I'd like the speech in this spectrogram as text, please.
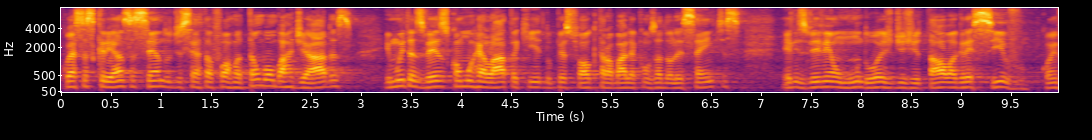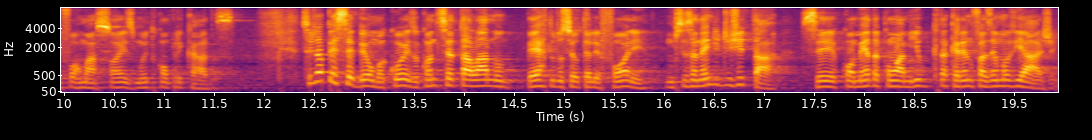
com essas crianças sendo, de certa forma, tão bombardeadas? E muitas vezes, como um relato aqui do pessoal que trabalha com os adolescentes, eles vivem um mundo hoje digital agressivo, com informações muito complicadas. Você já percebeu uma coisa? Quando você está lá no, perto do seu telefone, não precisa nem de digitar. Você comenta com um amigo que está querendo fazer uma viagem.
